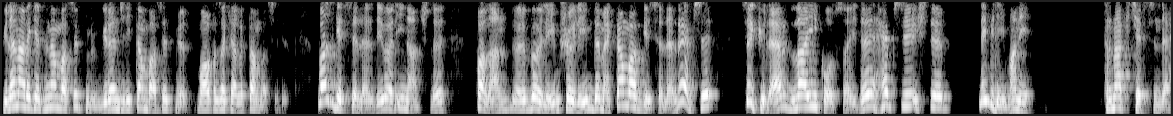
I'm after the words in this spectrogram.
Gülen hareketinden bahsetmiyorum, Gülencilikten bahsetmiyorum, muhafazakarlıktan bahsediyorum. Vazgeçselerdi böyle inançlı falan böyle böyleyim şöyleyim demekten vazgeçselerdi hepsi seküler, layık olsaydı, hepsi işte ne bileyim hani tırnak içerisinde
